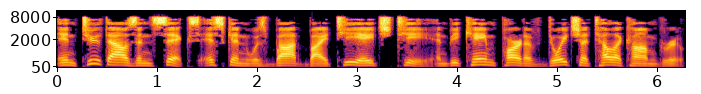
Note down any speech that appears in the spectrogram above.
In 2006 Iskon was bought by THT and became part of Deutsche Telekom Group,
